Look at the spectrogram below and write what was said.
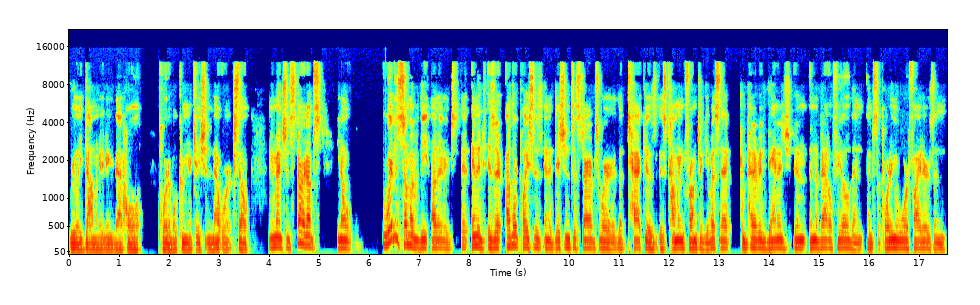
really dominating that whole portable communication network. So you mentioned startups, you know, where does some of the other is there other places in addition to startups where the tech is is coming from to give us that competitive advantage in in the battlefield and and supporting the war fighters and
